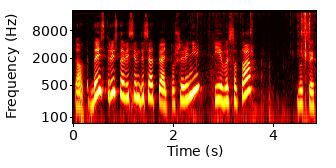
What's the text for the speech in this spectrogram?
Так, десь 385 по ширині і висота до цих.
